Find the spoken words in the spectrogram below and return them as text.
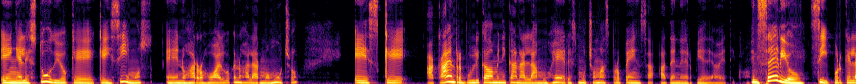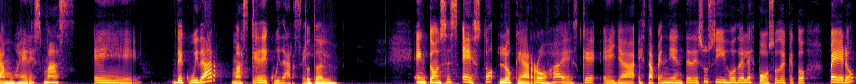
en el estudio que, que hicimos eh, nos arrojó algo que nos alarmó mucho, es que acá en República Dominicana la mujer es mucho más propensa a tener pie diabético. ¿En serio? Sí, porque la mujer es más eh, de cuidar más que de cuidarse. Total. Entonces esto lo que arroja es que ella está pendiente de sus hijos, del esposo, de que todo, pero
